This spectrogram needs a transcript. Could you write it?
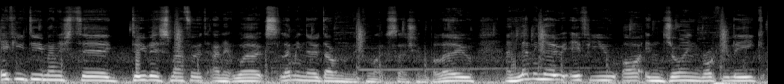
If you do manage to do this method and it works, let me know down in the comment section below. And let me know if you are enjoying Rocket League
